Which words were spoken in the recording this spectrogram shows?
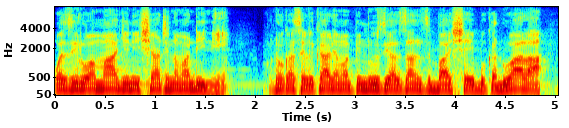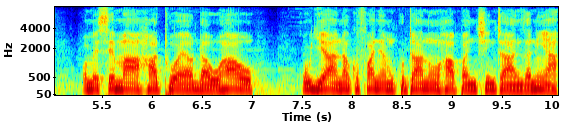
waziri wa maji, nishati na madini kutoka serikali ya mapinduzi ya Zanzibar Shaibu Kadwala wamesema hatua ya wadau hao kuja na kufanya mkutano hapa nchini Tanzania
